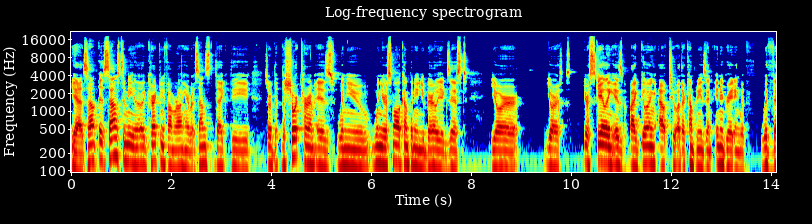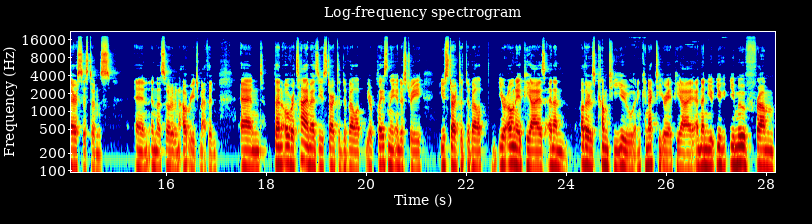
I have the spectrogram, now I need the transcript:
Yeah, it, sound, it sounds to me. Uh, correct me if I'm wrong here, but it sounds like the sort of the, the, short term is when you when you're a small company and you barely exist, your your your scaling is by going out to other companies and integrating with with their systems in, in the sort of an outreach method. And then over time, as you start to develop your place in the industry, you start to develop your own APIs, and then others come to you and connect to your API, and then you you, you move from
